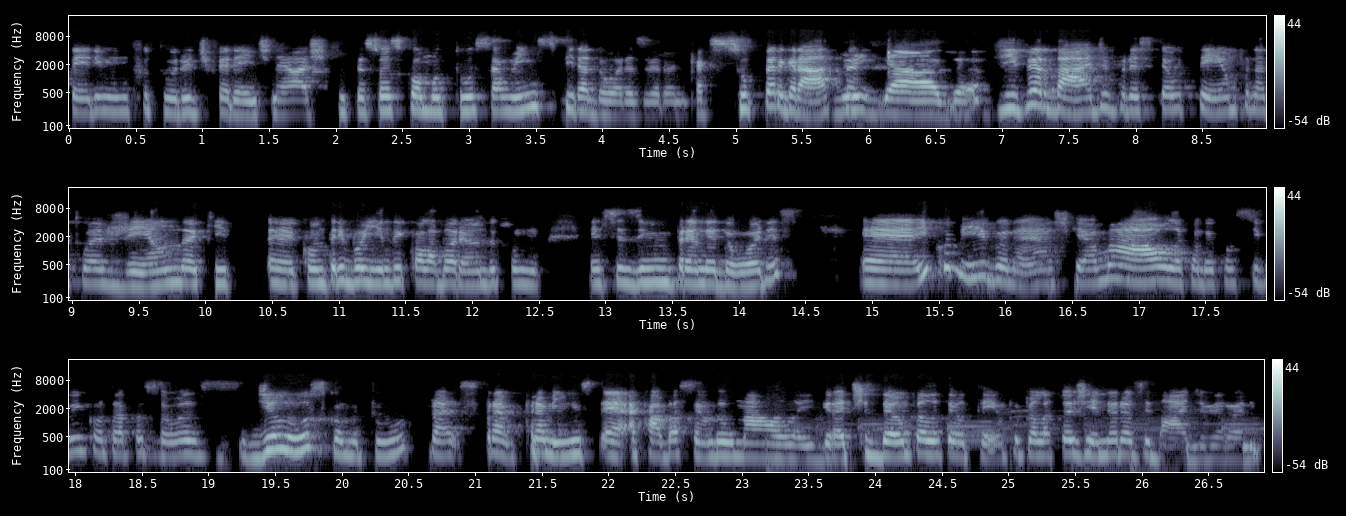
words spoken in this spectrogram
terem um futuro diferente, né? Eu acho que pessoas como tu são inspiradoras, Verônica. Super grata. Obrigada. De verdade por esse teu tempo na tua agenda aqui, é, contribuindo e colaborando com esses empreendedores. É, e comigo, né? Acho que é uma aula quando eu consigo encontrar pessoas de luz como tu, para mim é, acaba sendo uma aula. E gratidão pelo teu tempo e pela tua generosidade, Verônica.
